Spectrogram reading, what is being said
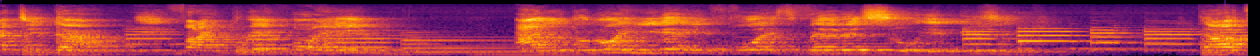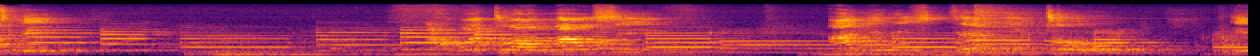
Write it down. If I pray for him and you do not hear his voice very soon in music, doubt me. I want to announce him and he will step into a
